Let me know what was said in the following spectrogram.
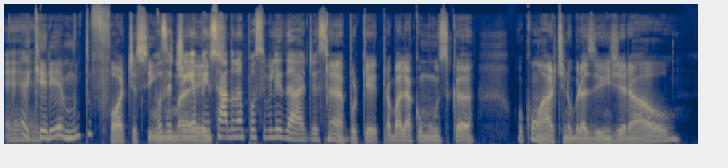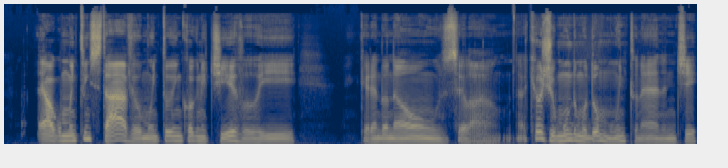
É, querer é muito forte, assim. você tinha mas- pensado na possibilidade, assim. É, porque trabalhar com música ou com arte no Brasil em geral é algo muito instável, muito incognitivo e querendo ou não, sei lá, é que hoje o mundo mudou muito, né? A gente,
